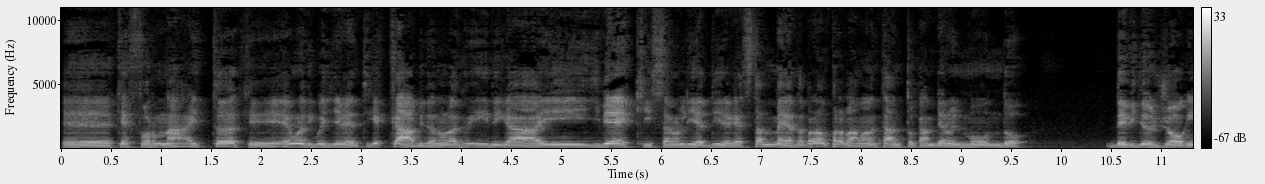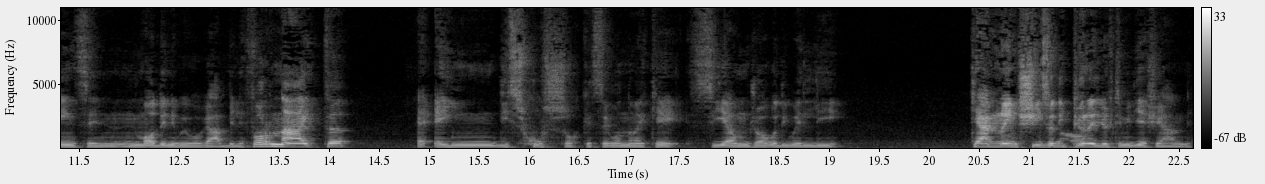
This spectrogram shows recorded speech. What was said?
Eh, che è Fortnite, che è uno di quegli eventi che capitano, la critica, i, i vecchi stanno lì a dire che è sta merda, ma intanto cambiano il mondo dei videogiochi in, in modo inequivocabile. Fortnite è, è, indiscusso che secondo me che sia un gioco di quelli che hanno inciso di più negli ultimi dieci anni.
